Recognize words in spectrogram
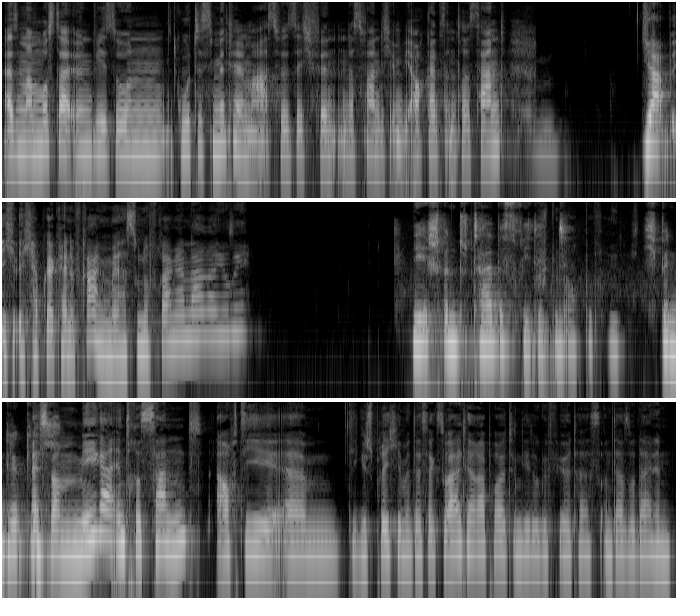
Also man muss da irgendwie so ein gutes Mittelmaß für sich finden. Das fand ich irgendwie auch ganz interessant. Ja, ich, ich habe gar keine Fragen mehr. Hast du eine Frage an Lara, Josi? Nee, ich bin total befriedigt. Ich bin auch befriedigt. Ich bin glücklich. Es war mega interessant, auch die, ähm, die Gespräche mit der Sexualtherapeutin, die du geführt hast und da so deinen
